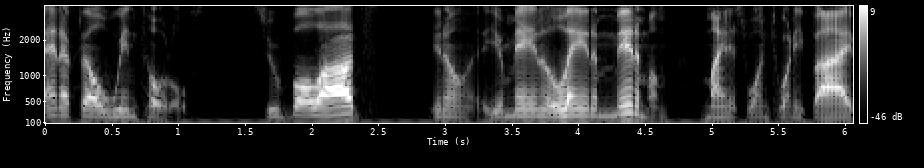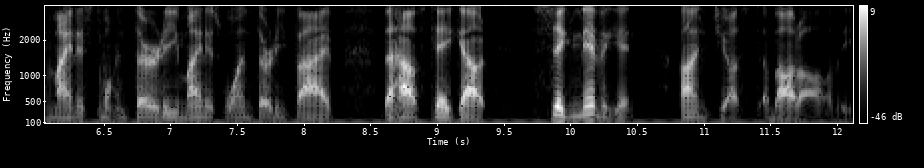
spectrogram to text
NFL win totals. Super Bowl odds, you know, you're laying a minimum minus 125, minus 130, minus 135. The house takeout significant on just about all of these.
